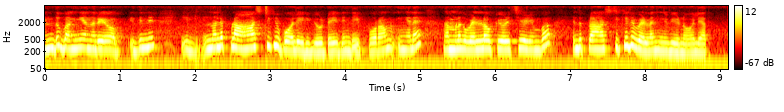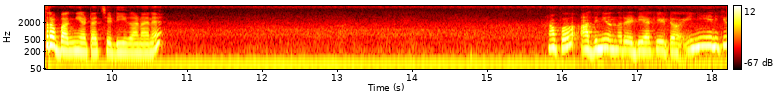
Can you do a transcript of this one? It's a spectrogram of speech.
എന്ത് ഭംഗിയാണെന്നറിയോ? ഇതിന് ഇത് നല്ല പ്ലാസ്റ്റിക് പോലെ ഇരിക്കും കേട്ടോ ഇതിന്റെ ഈ പുറം. ഇങ്ങനെ നമ്മൾ വെള്ളമൊക്കെ ഒഴിച്ച് കഴിയുമ്പോൾ എന്ത് പ്ലാസ്റ്റിക്കിൽ വെള്ളം വീണ പോലെ. അത്ര ഭംഗിയാട്ടോ ആ ചെടി കാണാൻ അപ്പോൾ അതിനെ ഒന്ന് റെഡിയാക്കി കിട്ടോ ഇനി എനിക്ക്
